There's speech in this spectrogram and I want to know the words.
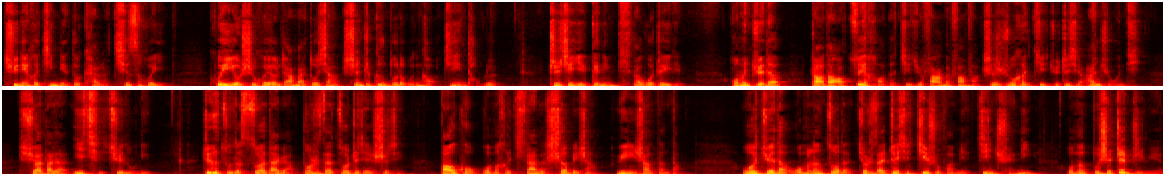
去年和今年都开了七次会议，会议有时会有两百多项甚至更多的文稿进行讨论。之前也跟您提到过这一点。我们觉得找到最好的解决方案的方法是如何解决这些安全问题。”需要大家一起去努力。这个组的所有代表都是在做这件事情，包括我们和其他的设备商、运营商等等。我觉得我们能做的就是在这些技术方面尽全力。我们不是政治人员，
